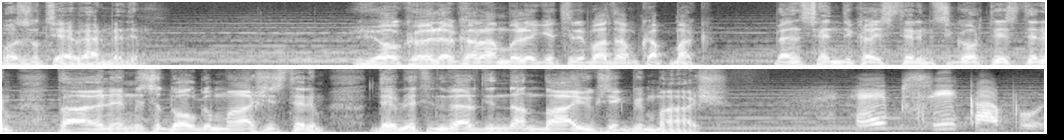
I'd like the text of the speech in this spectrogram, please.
Bozuntuya vermedim. Yok öyle karambole getirip adam kapmak. Ben sendika isterim, sigorta isterim. Daha önemlisi dolgun maaş isterim. Devletin verdiğinden daha yüksek bir maaş. Hepsi kabul.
